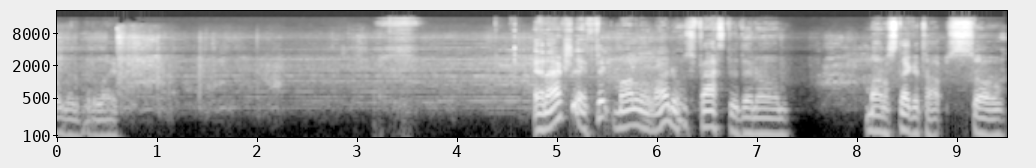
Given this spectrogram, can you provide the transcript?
a little bit of life. And actually, I think Mono Rhino is faster than um Monostegatops, so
